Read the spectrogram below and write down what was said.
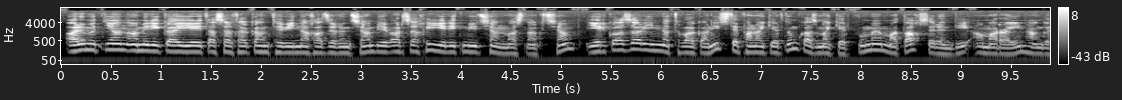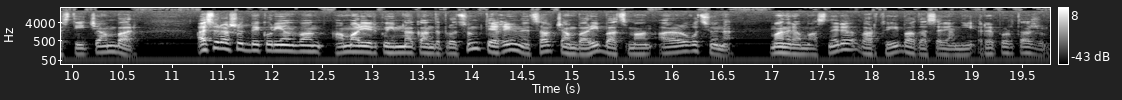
Արևմտյան Ամերիկայի երիտասարդական թևի նախաձեռնությամբ եւ Արցախի երիտմիության մասնակցությամբ 2009 թվականից Ստեփանակերտում կազմակերպվում է մատաղ սերնդի ամառային հանգստի ճամբար։ Այսօր Աշոտ Բեկորի անվան համար երկու հիմնական դպրոցում տեղի ունեցավ ճամբարի բացման արարողությունը։ Մանրամասները Վարդուհի Բաղդասարյանի ռեպորտաժում։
